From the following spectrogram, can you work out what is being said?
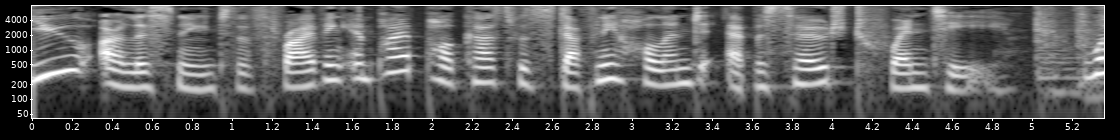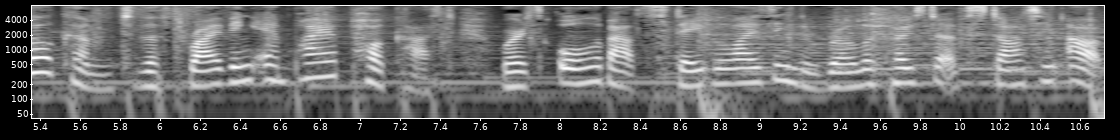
You are listening to the Thriving Empire podcast with Stephanie Holland, episode 20. Welcome to the Thriving Empire podcast, where it's all about stabilizing the roller coaster of starting up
